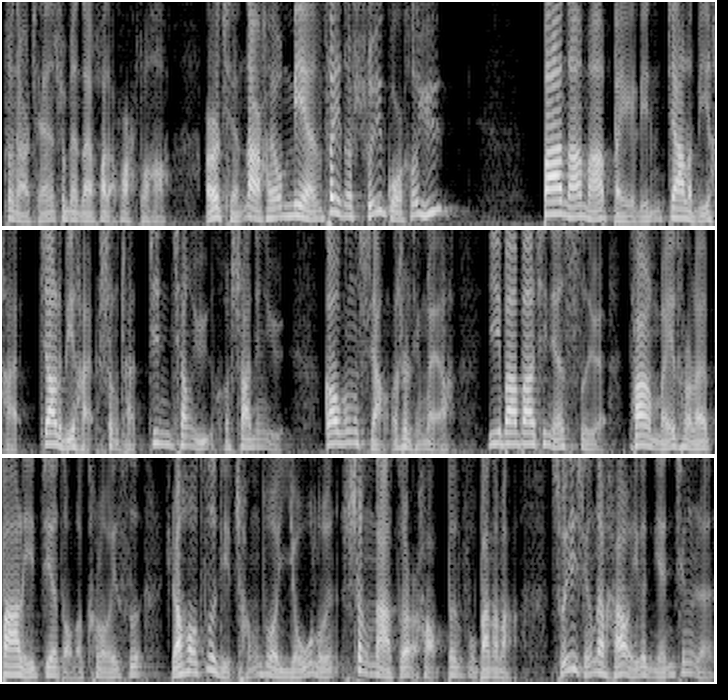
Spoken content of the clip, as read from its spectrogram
挣点钱，顺便再画点画，多好！而且那儿还有免费的水果和鱼。巴拿马北临加勒比海，加勒比海盛产金枪鱼和沙丁鱼。高更想的是挺美啊。一八八七年四月，他让梅特来巴黎接走了克洛维斯，然后自己乘坐游轮圣纳泽尔号奔赴巴拿马。随行的还有一个年轻人，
